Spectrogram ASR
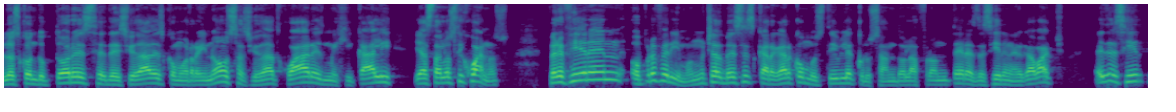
los conductores de ciudades como Reynosa, Ciudad Juárez, Mexicali y hasta los tijuanos, prefieren o preferimos muchas veces cargar combustible cruzando la frontera, es decir, en el Gabacho, es decir,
